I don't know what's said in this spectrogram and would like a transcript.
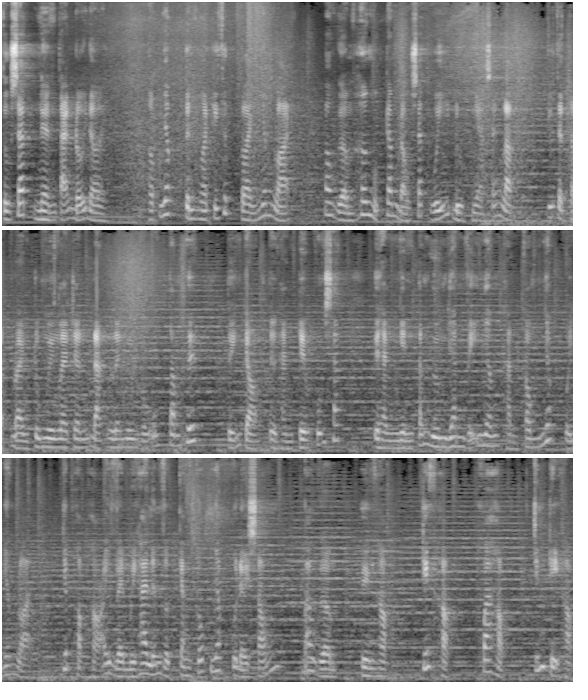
Tủ sách nền tảng đổi đời, hợp nhất tinh hoa trí thức toàn nhân loại, bao gồm hơn 100 đầu sách quý được nhà sáng lập, Chủ tịch Tập đoàn Trung Nguyên Legend Đặng Lê Nguyên Vũ tâm huyết tuyển chọn từ hàng triệu cuốn sách, từ hàng nghìn tấm gương danh vĩ nhân thành công nhất của nhân loại, giúp học hỏi về 12 lĩnh vực căn cốt nhất của đời sống, bao gồm huyền học, triết học, khoa học, chính trị học,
